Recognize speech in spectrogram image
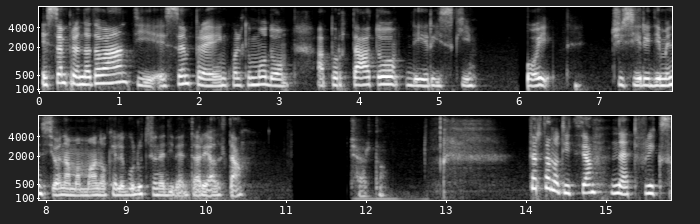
è sempre andata avanti e sempre in qualche modo ha portato dei rischi. Poi ci si ridimensiona man mano che l'evoluzione diventa realtà. Certo. Terza notizia, Netflix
